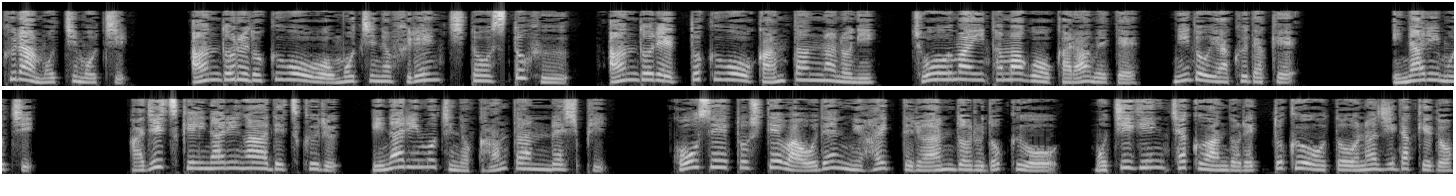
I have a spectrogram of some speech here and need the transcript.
くらもちもち。アンドルドクオーをお餅のフレンチトースト風、アンドレッドクオー簡単なのに、超うまい卵を絡めて、二度焼くだけ。稲荷餅。味付け稲荷側で作る稲荷餅の簡単レシピ。構成としてはおでんに入ってるアンドルドクオー、餅巾着レッドクオーと同じだけど、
